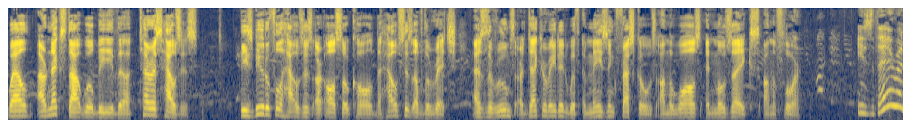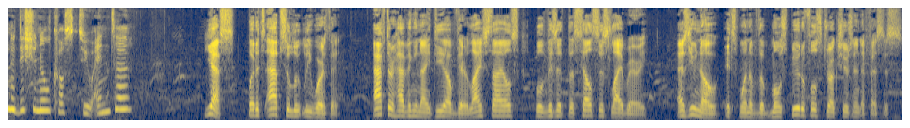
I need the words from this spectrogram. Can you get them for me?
Well, our next stop will be the terrace houses. These beautiful houses are also called the houses of the rich, as the rooms are decorated with amazing frescoes on the walls and mosaics on the floor. Is there an additional cost to enter? Yes, but it's absolutely worth it. After having an idea of their lifestyles, we'll visit the Celsus Library. As you know, it's one of the most beautiful structures in Ephesus.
